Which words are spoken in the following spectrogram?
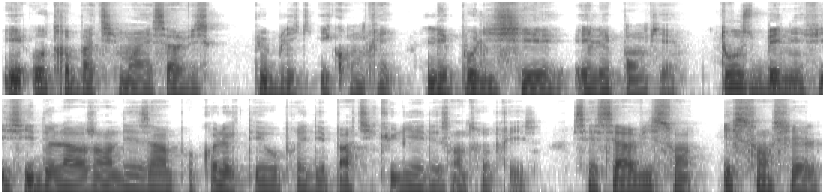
et autres bâtiments et services publics y compris. Les policiers et les pompiers. Tous bénéficient de l'argent des impôts collectés auprès des particuliers et des entreprises. Ces services sont essentiels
